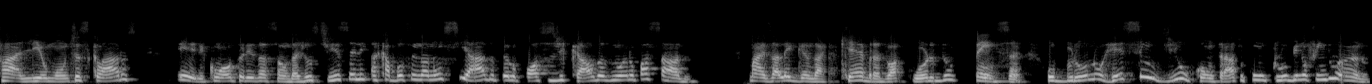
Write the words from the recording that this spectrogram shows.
Faliu Montes Claros, ele, com autorização da justiça, ele acabou sendo anunciado pelo Poços de Caldas no ano passado. Mas alegando a quebra do acordo, pensa, o Bruno rescindiu o contrato com o clube no fim do ano.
